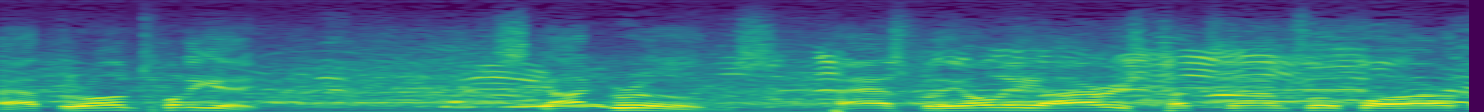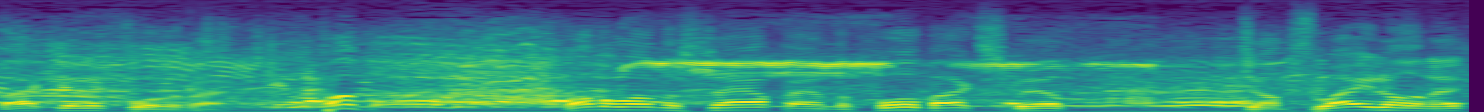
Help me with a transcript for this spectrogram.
at their own 28. Scott Grooms, pass for the only Irish touchdown so far, back in at quarterback. Fumble. Fumble on the snap, and the fullback Smith jumps right on it.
